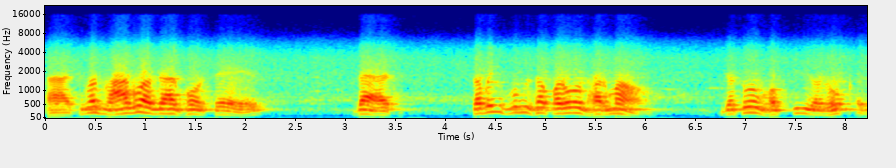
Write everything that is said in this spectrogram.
Uh, Srimad Bhagavad therefore says that Sabai Pungsa Paro Dharma Jato Bhakti Radhokai.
